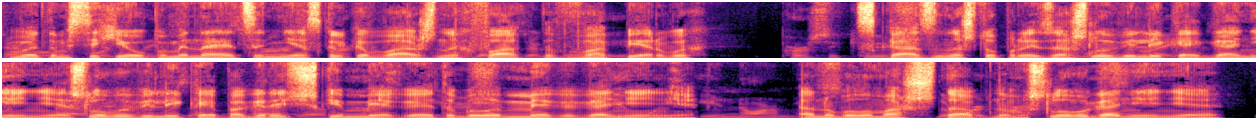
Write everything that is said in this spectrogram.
В этом стихе упоминается несколько важных фактов. Во-первых, сказано, что произошло великое гонение. Слово «великое» по-гречески «мега» — это было мега-гонение. Оно было масштабным. Слово «гонение» —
